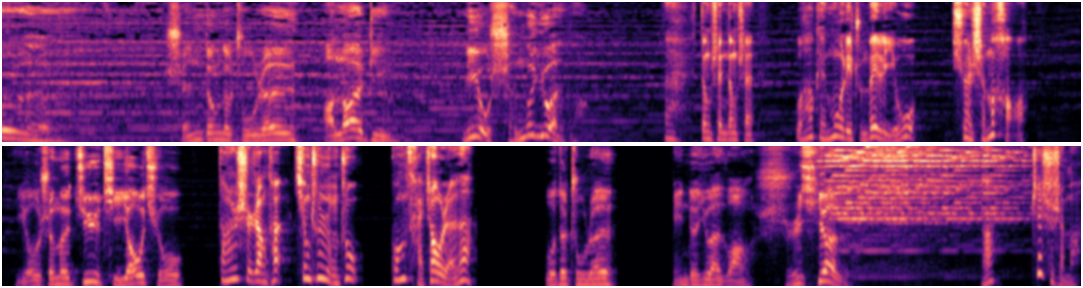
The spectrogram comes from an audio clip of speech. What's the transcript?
呃，神灯的主人阿拉丁，你有什么愿望？哎，灯神灯神，我要给茉莉准备礼物，选什么好？有什么具体要求？当然是让她青春永驻，光彩照人啊！我的主人，您的愿望实现了。啊，这是什么？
